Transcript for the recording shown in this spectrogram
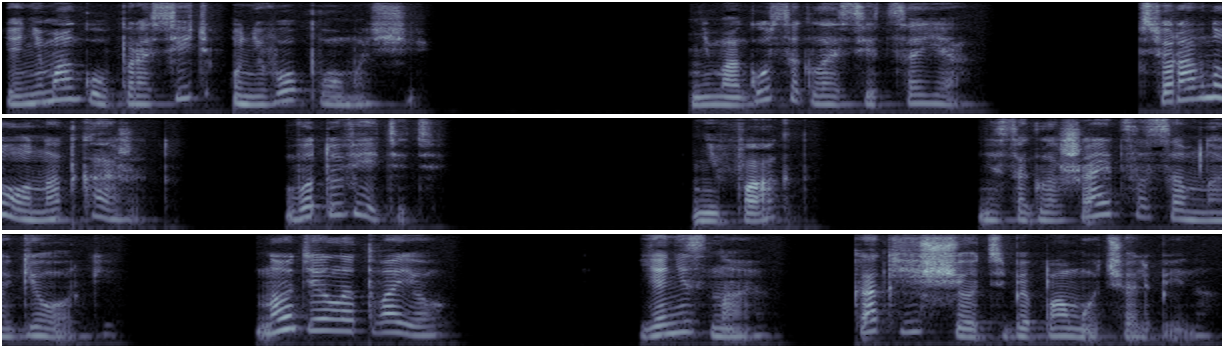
я не могу просить у него помощи. Не могу согласиться я. Все равно он откажет. Вот увидите. Не факт. Не соглашается со мной Георгий. Но дело твое. Я не знаю, как еще тебе помочь, Альбина.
